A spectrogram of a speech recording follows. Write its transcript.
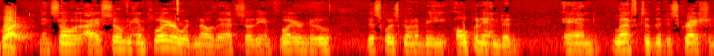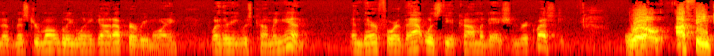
Right. And so I assume the employer would know that. So the employer knew this was going to be open ended and left to the discretion of Mr. Mobley when he got up every morning whether he was coming in. And therefore, that was the accommodation requested. Well, I think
